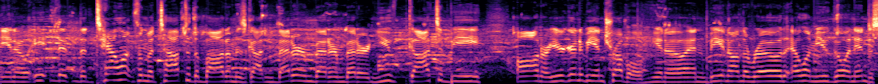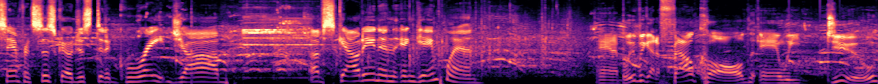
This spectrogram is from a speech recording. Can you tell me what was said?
You know, it, the, the talent from the top to the bottom has gotten better and better and better, and you've got to be on or you're going to be in trouble, you know, and being on the road, LMU going into San Francisco just did a great job of scouting and, and game plan. And I believe we got a foul called, and we do.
